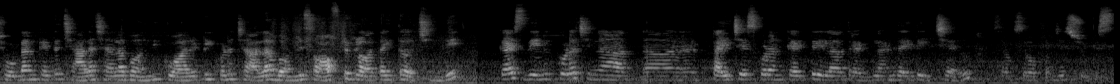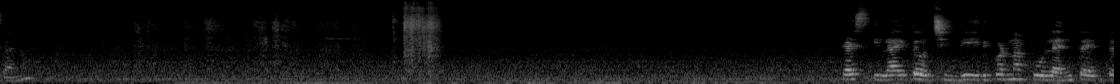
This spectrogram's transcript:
చూడడానికి అయితే చాలా చాలా బాగుంది. క్వాలిటీ కూడా చాలా బాగుంది. సాఫ్ట్ క్లాత్ అయితే వచ్చింది. గైస్ దీనికి కూడా చిన్న టై చేసుకోవడానికి అయితే ఇలా థ్రెడ్ లాంటిది అయితే ఇచ్చారు. సో ఒకసారి ఓపెన్ చేసి చూపిస్తాను. గైస్ ఇలా అయితే వచ్చింది. ఇది కూడా నాకు లెంత్ అయితే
